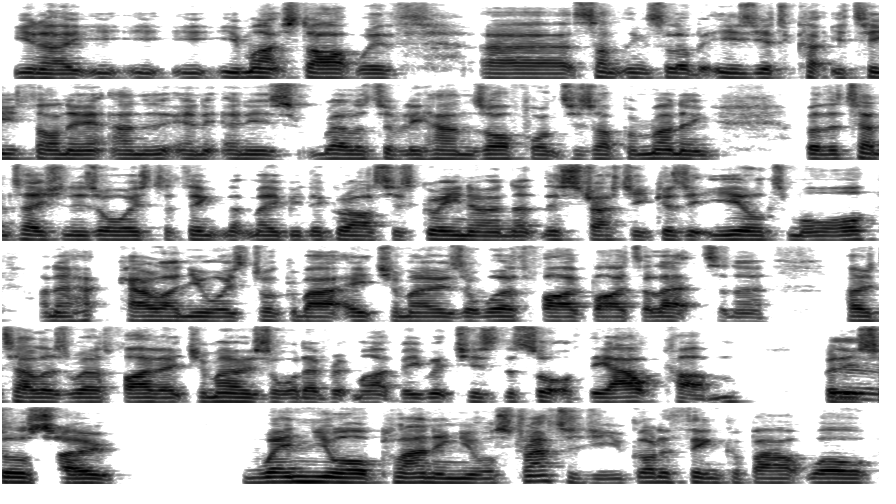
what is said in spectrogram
you know, you, you, you might start with uh, something that's a little bit easier to cut your teeth on it, and, and and is relatively hands off once it's up and running. But the temptation is always to think that maybe the grass is greener and that this strategy, because it yields more. I know Caroline, you always talk about HMOs are worth five buy to lets, and a hotel is worth five HMOs or whatever it might be, which is the sort of the outcome. But mm. it's also when you're planning your strategy, you've got to think about, well,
